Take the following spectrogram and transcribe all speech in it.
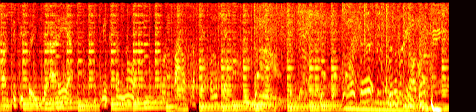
party people in the area. Make some noise. Work powers the pollution. Do it, do it. Do.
